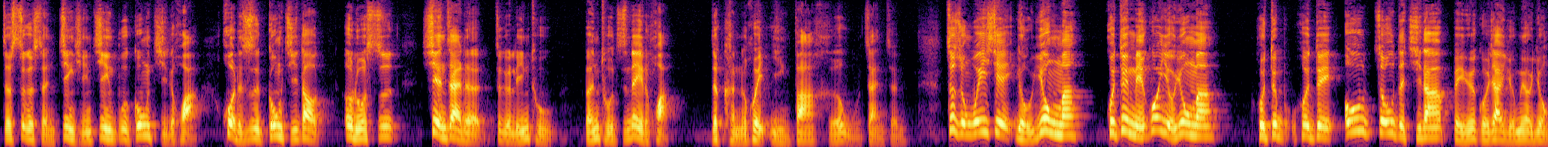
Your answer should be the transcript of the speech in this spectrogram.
这四个省进行进一步攻击的话，或者是攻击到俄罗斯现在的这个领土本土之内的话，这可能会引发核武战争。这种威胁有用吗？会对美国有用吗？会对会对欧洲的其他北约国家有没有用？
